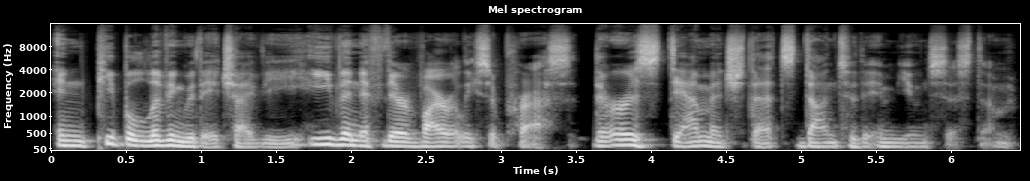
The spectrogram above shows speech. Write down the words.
in people living with HIV, even if they're virally suppressed, there is damage that's done to the immune system.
